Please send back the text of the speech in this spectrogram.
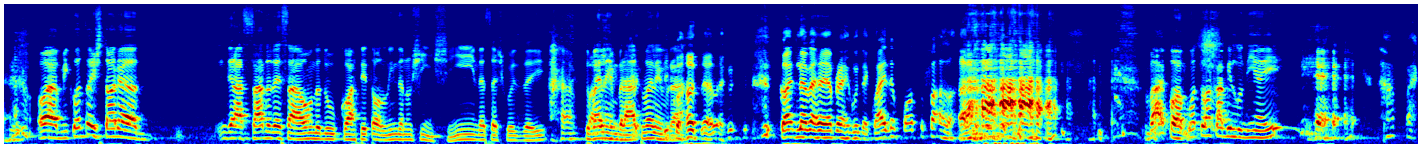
Olha, me conta uma história engraçada dessa onda do Quarteto Olinda no Xinxim, dessas coisas aí. Tu vai lembrar, tu vai lembrar. qual dela? Qual- Na verdade, a pergunta é quais eu posso falar? Vai, pô, conta uma cabeludinha aí. Rapaz,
